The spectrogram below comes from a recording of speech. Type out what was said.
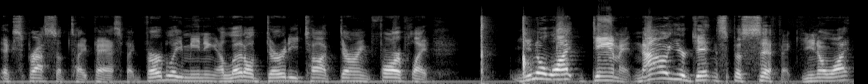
expressive type aspect. Verbally meaning a little dirty talk during foreplay you know what? Damn it. Now you're getting specific. You know what?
